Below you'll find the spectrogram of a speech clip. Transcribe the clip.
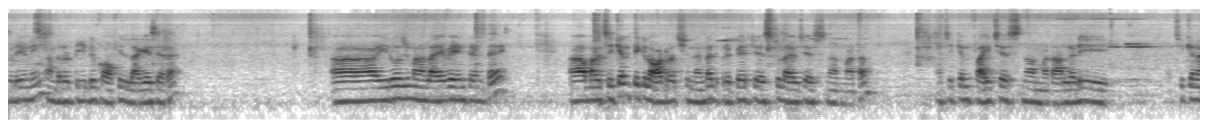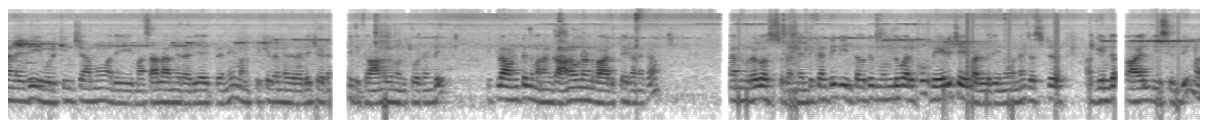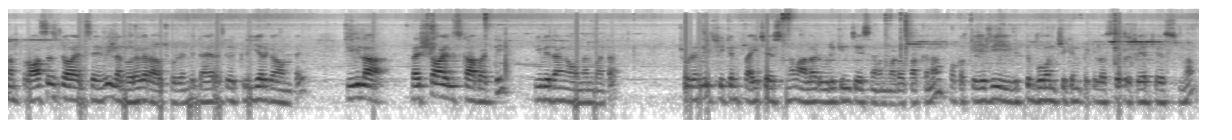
Good evening అందరూ టీలు కాఫీలు తాగేశారా? ఈరోజు మన లైవ్ ఏంటంటే మన చికెన్ పికిల్ ఆర్డర్ వచ్చిందండి. అది ప్రిపేర్ చేస్తూ లైవ్ చేస్తున్నాను అనమాట చికెన్ ఫ్రై చేస్తున్నాం అనమాట ఆల్రెడీ చికెన్ అనేది ఉడికించాము. అది మసాలా అన్ని రెడీ అయిపోయినాయి. మన పికిల్ అనేది రెడీ చేయడం ఇది గానుగ నుండి చూడండి. ఇట్లా ఉంటుంది. మనం గానుగ నుండి వాడితే కనుక నురగ వస్తుందండి. ఎందుకంటే ఇది ఇంతవరకు ముందు వరకు వేడి చేయబడలేదు. ఈ నూనె జస్ట్ ఆ గింజ ఆయిల్ తీసింది. మనం ప్రాసెస్డ్ ఆయిల్స్ ఏవి ఇలా నురగ రావు చూడండి. డైరెక్ట్ క్లియర్గా ఉంటాయి. ఇవి ఇలా ఫ్రెష్ ఆయిల్స్ కాబట్టి ఈ విధంగా ఉందన్నమాట. చూడండి చికెన్ ఫ్రై చేస్తున్నాం. అలాడు ఉడికించేసాం అనమాట ఒక పక్కన. ఒక KG with bone chicken pickle వస్తే ప్రిపేర్ చేస్తున్నాం.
